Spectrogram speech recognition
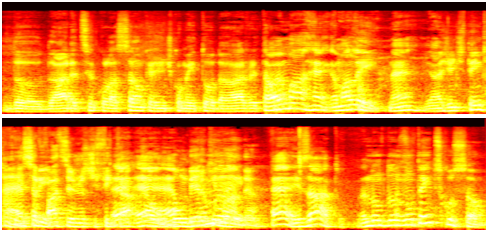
do- da área de circulação que a gente comentou, da árvore e tal, é uma, é uma lei, né? A gente tem que Ah, essa é fácil de justificar, é, o bombeiro é que manda. É, exato. Não, não, não tem discussão.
